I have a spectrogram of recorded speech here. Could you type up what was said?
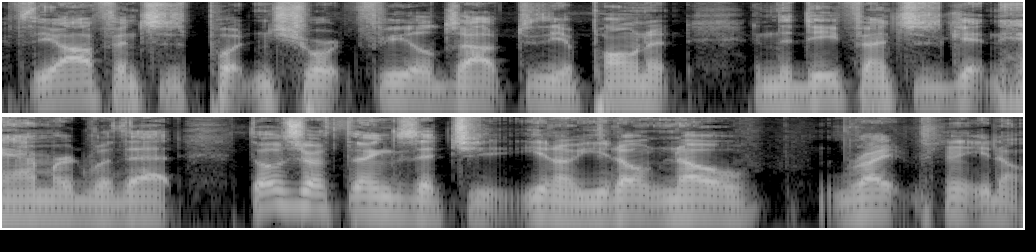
If the offense is putting short fields out to the opponent and the defense is getting hammered with that those are things that you you know you don't know right? You know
